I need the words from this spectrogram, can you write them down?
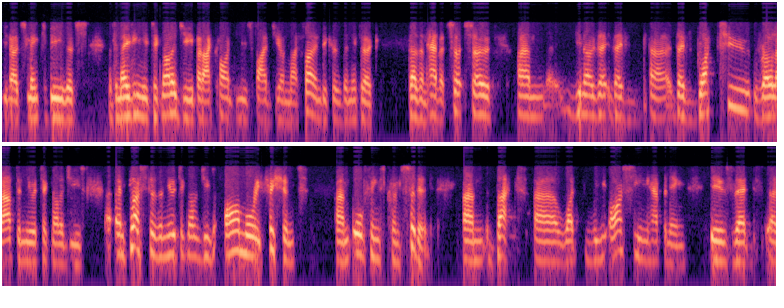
you know it's meant to be this this amazing new technology, but I can't use 5G on my phone because the network doesn't have it. So so um, you know they, they've uh, they've got to roll out the newer technologies, uh, and plus the newer technologies are more efficient, um, all things considered. Um, but uh, what we are seeing happening is that uh,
